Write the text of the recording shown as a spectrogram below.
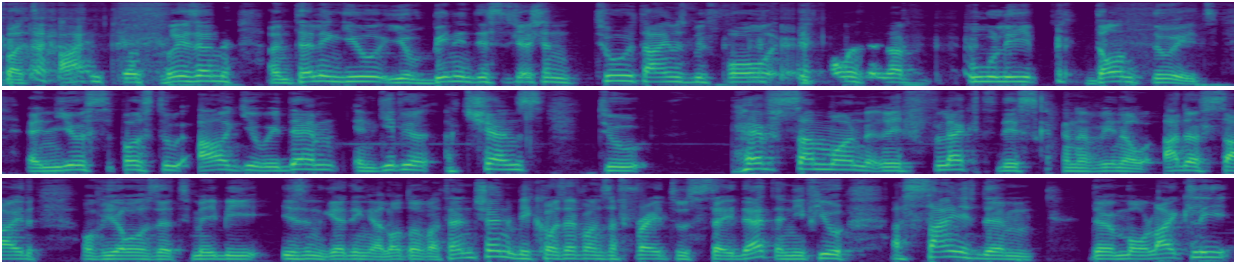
but I, for reason, I'm telling you, you've been in this situation two times before. It always ended up poorly. Don't do it. And you're supposed to argue with them and give you a chance to have someone reflect this kind of you know other side of yours that maybe isn't getting a lot of attention because everyone's afraid to say that. And if you assign them they're more likely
